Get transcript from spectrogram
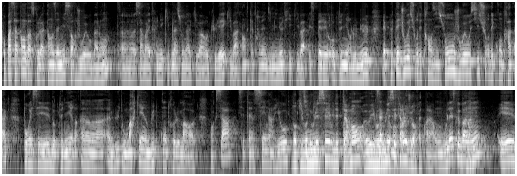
faut pas s'attendre à ce que la Tanzanie sorte jouer au ballon. Euh, ça va être une équipe nationale qui va reculer, qui va attendre 90 minutes et qui va espérer obtenir le nul et peut-être jouer sur des transitions, jouer aussi sur des contre-attaques pour essayer d'obtenir un, but ou marquer un but contre le Maroc. Donc ça, c'est un scénario. Donc ils vont nous laisser, vous dites clairement, euh, ils vont nous laisser faire le jeu en fait. Voilà, on vous laisse le ballon et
